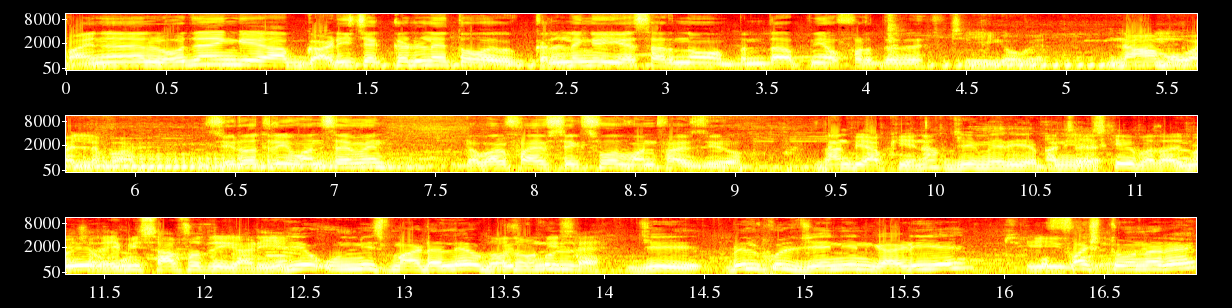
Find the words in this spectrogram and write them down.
फाइनल हो जाएँगे आप गाड़ी चेक कर लें तो कर लेंगे ये सर नो बंदा अपनी ऑफ़र दे दे। ठीक हो गया। नाम mobile number zero three one seven double five six four one five zero. नाम भी आपकी है ना? जी मेरी अपनी अच्छा। इसकी भी बता दीजिए ये भी साफ़ सुथरी गाड़ी है? ये 19 मॉडल है 2019 बिल्कुल है? जी बिल्कुल जेन्यन गाड़ी है। फ़र्स्ट ओनर है।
